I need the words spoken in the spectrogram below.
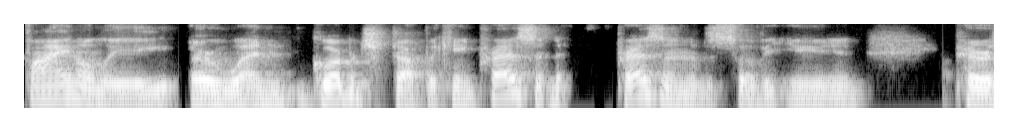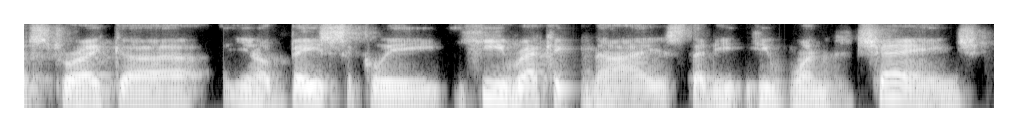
finally, or when Gorbachev became president, president of the Soviet Union, perestroika, you know, basically he recognized that he, he wanted to change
